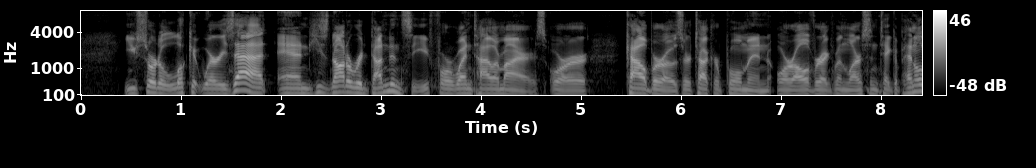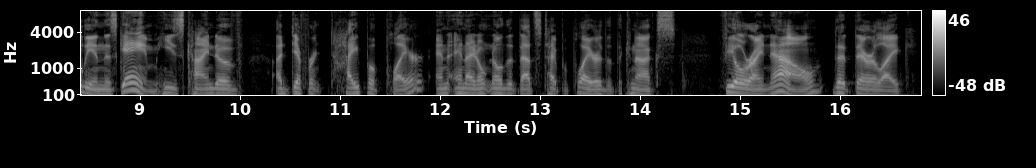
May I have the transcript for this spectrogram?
you sort of look at where he's at, and he's not a redundancy for when Tyler Myers or Kyle Burrows or Tucker Poolman or Oliver Ekman Larsson take a penalty in this game. He's kind of a different type of player, and and I don't know that that's the type of player that the Canucks feel right now that they're like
